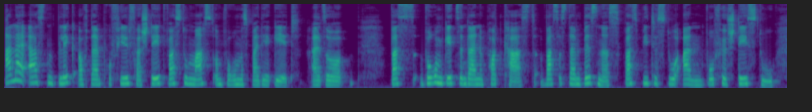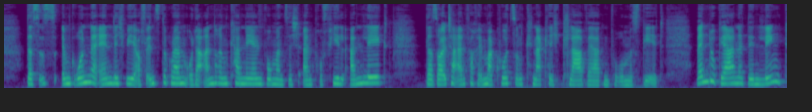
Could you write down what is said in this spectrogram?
allerersten Blick auf dein Profil versteht, was du machst und worum es bei dir geht. Also was, worum geht's in deinem Podcast? Was ist dein Business? Was bietest du an? Wofür stehst du? Das ist im Grunde ähnlich wie auf Instagram oder anderen Kanälen, wo man sich ein Profil anlegt. Da sollte einfach immer kurz und knackig klar werden, worum es geht. Wenn du gerne den Link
